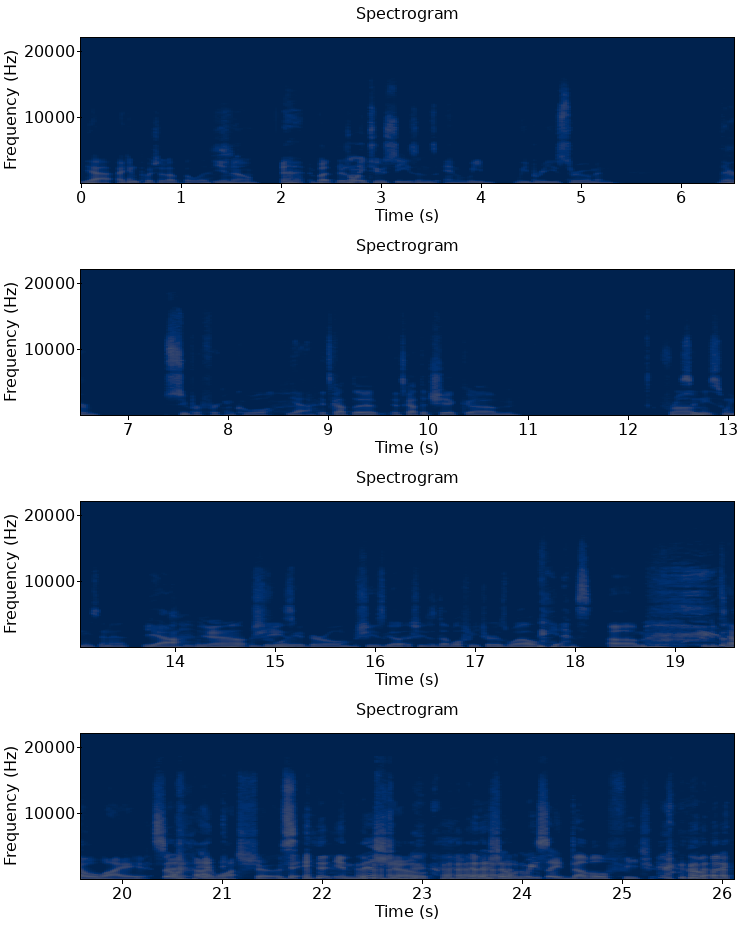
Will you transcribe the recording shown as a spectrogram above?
Yeah, I can push it up the list. you know. but there's only two seasons, and we we breeze through them, and they're super freaking cool. Yeah. It's got the it's got the chick um from Sydney Sweeney's in it. Yeah, She's yeah. She's a girl. she's got she's a double feature as well. yes. Um, You can tell why So I watch shows. in this show, in this show, when we say double feature, like,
